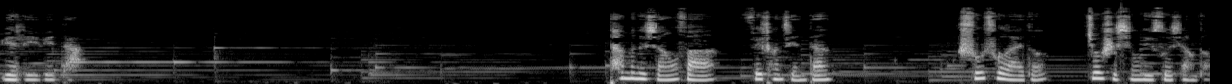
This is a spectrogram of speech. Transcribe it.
越裂越大。他们的想法非常简单，说出来的就是心里所想的，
